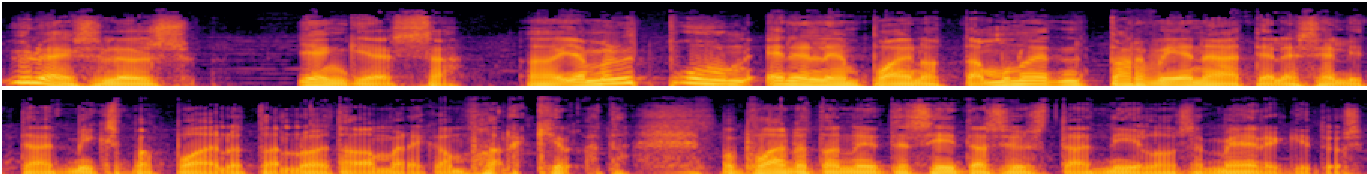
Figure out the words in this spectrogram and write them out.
yleisölöys Jenkiessä. Uh, ja mä nyt puhun edelleen painottaa. Mun ei nyt tarvi enää teille selittää, että miksi mä painotan noita Amerikan markkinoita. Mä painotan niitä siitä syystä, että niillä on se merkitys.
